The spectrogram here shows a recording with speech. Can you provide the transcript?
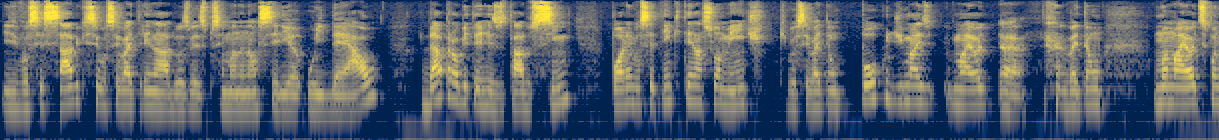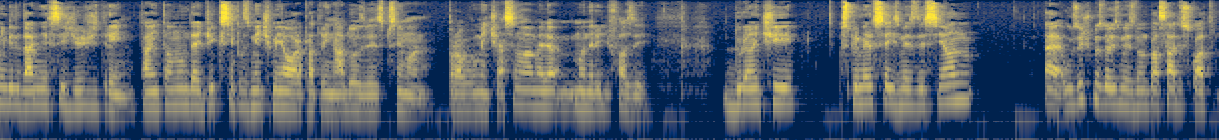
E você sabe que se você vai treinar duas vezes por semana não seria o ideal, dá para obter resultados sim, porém você tem que ter na sua mente que você vai ter um pouco de mais maior, é, vai ter um, uma maior disponibilidade nesses dias de treino, tá? Então não dedique simplesmente meia hora para treinar duas vezes por semana. Provavelmente essa não é a melhor maneira de fazer durante os primeiros seis meses desse ano, é, os últimos dois meses do ano passado e os quatro,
